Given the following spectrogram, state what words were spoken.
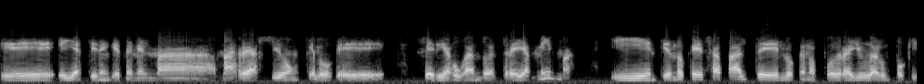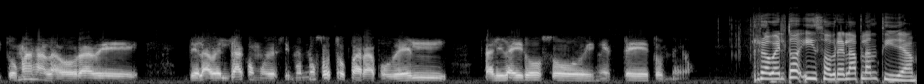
que ellas tienen que tener más más reacción que lo que sería jugando entre ellas mismas y entiendo que esa parte es lo que nos podrá ayudar un poquito más a la hora de, de la verdad como decimos nosotros para poder salir airoso en este torneo Roberto, y sobre la plantilla,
